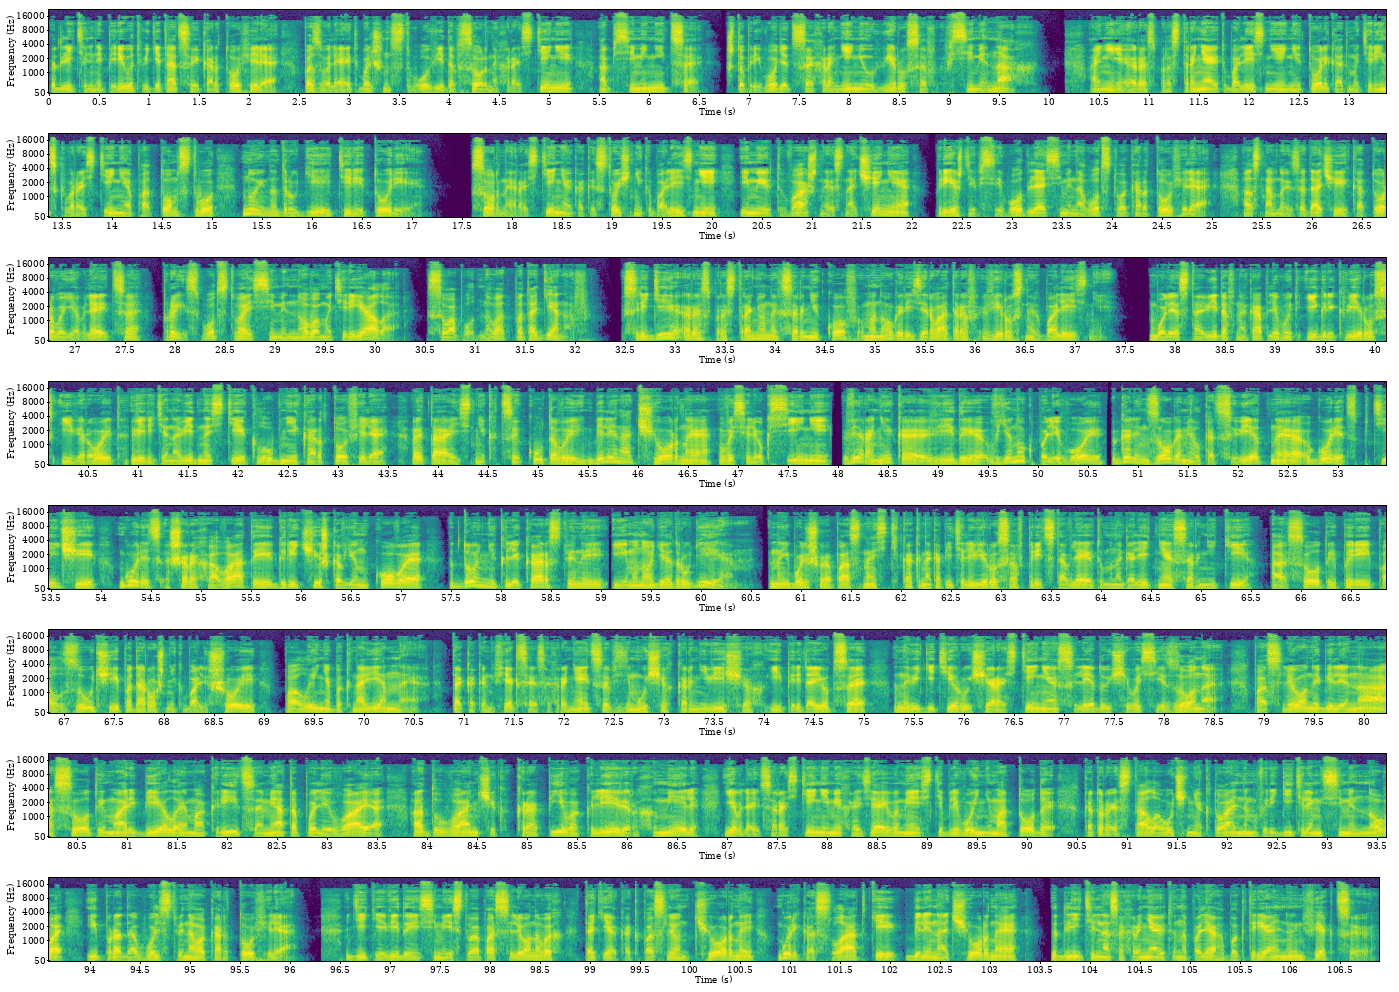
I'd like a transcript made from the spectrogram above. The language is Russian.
Длительный период вегетации картофеля позволяет большинству видов сорных растений обсемениться, что приводит к сохранению вирусов в семенах. Они распространяют болезни не только от материнского растения потомству, но и на другие территории. Сорные растения, как источник болезней, имеют важное значение прежде всего для семеноводства картофеля, основной задачей которого является производство семенного материала, свободного от патогенов. Среди распространенных сорняков много резерваторов вирусных болезней. Более 100 видов накапливают Y-вирус и вироид веретеновидности клубней картофеля. Это айсник цикутовый, белена черная, василек синий, вероника виды, вьюнок полевой, галензога мелкоцветная, горец птичий, горец шероховатый, гречишка вьюнковая, донник лекарственный и многие другие. Наибольшую опасность, как накопители вирусов, представляют многолетние сорняки, осоты, пырей ползучий, подорожник большой, полынь обыкновенная так как инфекция сохраняется в зимущих корневищах и передается на вегетирующие растения следующего сезона. Послены, белина, соты, марь белая, мокрица, мята полевая, одуванчик, крапива, клевер, хмель являются растениями-хозяевами стеблевой нематоды, которая стала очень актуальным вредителем семенного и продовольственного картофеля. Дикие виды из семейства посленовых, такие как послен черный, горько-сладкий, белина черная, длительно сохраняют на полях бактериальную инфекцию.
